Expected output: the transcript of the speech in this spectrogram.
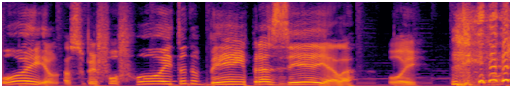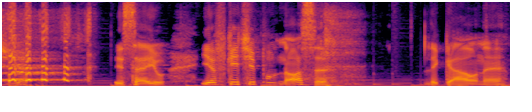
oi, eu, eu super fofo, oi, tudo bem, prazer. E ela, oi, bom dia. e saiu. E eu fiquei tipo, nossa, legal, né?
